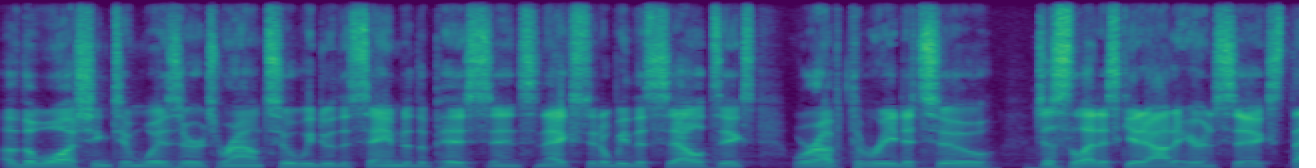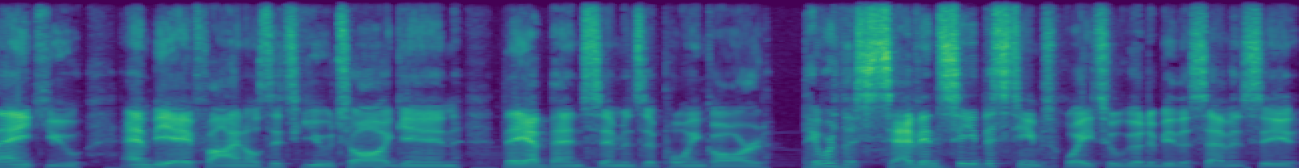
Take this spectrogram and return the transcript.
of the Washington Wizards. Round two, we do the same to the Pistons. Next, it'll be the Celtics. We're up three to two. Just let us get out of here in six. Thank you. NBA Finals. It's Utah again. They have Ben Simmons at point guard. They were the seven seed. This team's way too good to be the seven seed.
